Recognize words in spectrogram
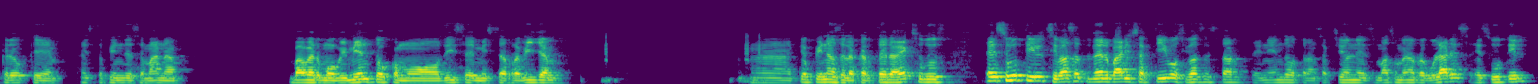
creo que este fin de semana va a haber movimiento, como dice Mr. Revilla. Eh, ¿Qué opinas de la cartera Exodus? Es útil si vas a tener varios activos, si vas a estar teniendo transacciones más o menos regulares, es útil.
